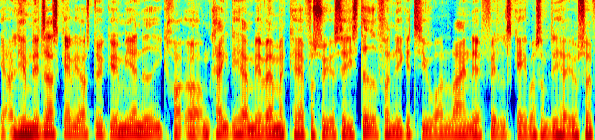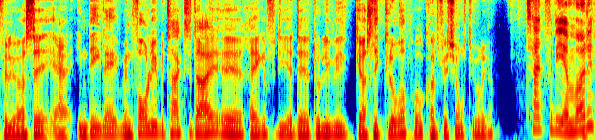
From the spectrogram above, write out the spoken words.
Ja, og lige om lidt, så skal vi også dykke mere ned i, omkring det her med, hvad man kan forsøge at sætte i stedet for negative online øh, fællesskaber, som det her jo selvfølgelig også er en del af. Men forløbig tak til dig, øh, Rikke, fordi at, øh, du lige vil gøre os lidt klogere på konspirationsteorier. Tak fordi jeg måtte.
